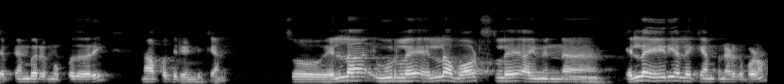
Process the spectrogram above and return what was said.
செப்டம்பர் முப்பது வரை நாற்பத்தி ரெண்டு கேம்ப் ஸோ எல்லா ஊரில் எல்லா வார்ட்ஸில் ஐ மீன் எல்லா ஏரியாவில் கேம்ப் நடக்கப்படும்.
